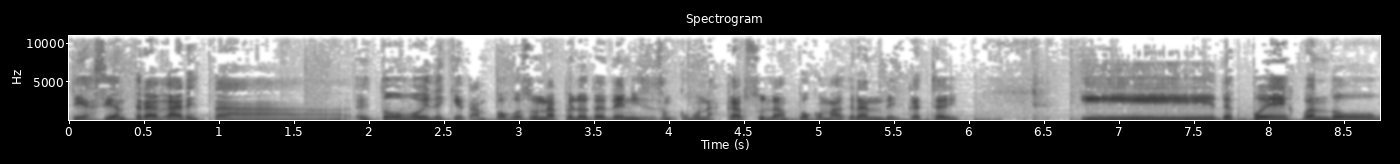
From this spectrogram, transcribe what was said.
te hacían tragar esta, estos ovoides, que tampoco son unas pelotas de tenis, son como unas cápsulas un poco más grandes, ¿cachai? Y después cuando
